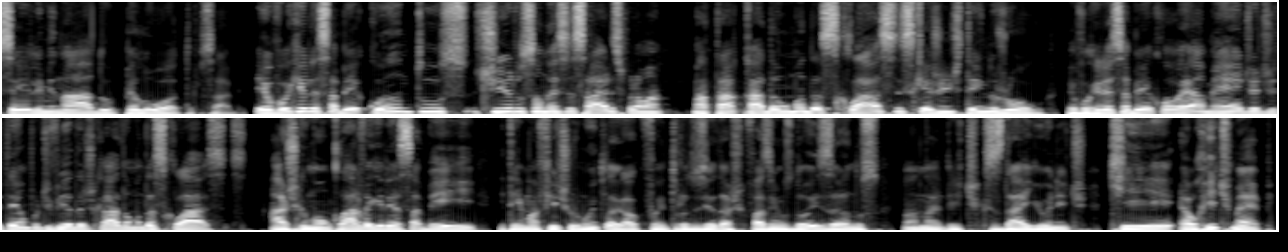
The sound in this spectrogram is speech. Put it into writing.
ser eliminado pelo outro, sabe? Eu vou querer saber quantos tiros são necessários pra ma- matar cada uma das classes que a gente tem no jogo. Eu vou querer saber qual é a média de tempo de vida de cada uma das classes. Acho que o Monclar vai querer saber e, e tem uma feature muito legal que foi introduzida, acho que fazem uns dois anos no Analytics da Unity, que é o heatmap.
